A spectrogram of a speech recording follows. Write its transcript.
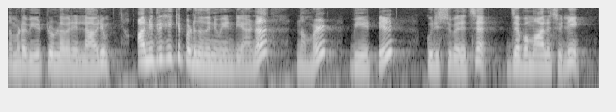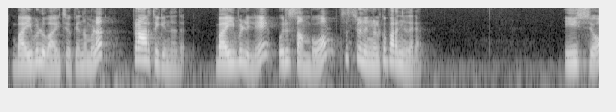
നമ്മുടെ വീട്ടിലുള്ളവരെല്ലാവരും അനുഗ്രഹിക്കപ്പെടുന്നതിന് വേണ്ടിയാണ് നമ്മൾ വീട്ടിൽ കുരിശു വരച്ച് ജപമാല ചൊല്ലി ബൈബിൾ വായിച്ചൊക്കെ നമ്മൾ പ്രാർത്ഥിക്കുന്നത്. ബൈബിളിലെ ഒരു സംഭവം സിസ്റ്റർ നിങ്ങൾക്ക് പറഞ്ഞു തരാം. ഈശോ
